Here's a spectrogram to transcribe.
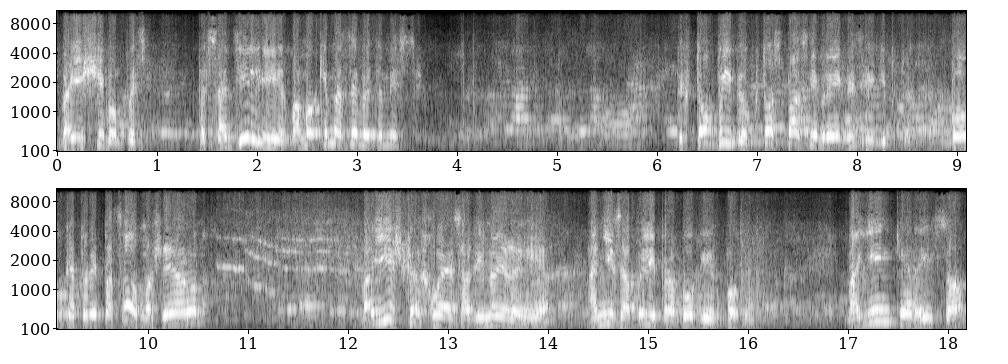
Ваишивом посадили их в Амокимазе в этом месте. Ты кто вывел, кто спас евреев из Египта? Бог, который послал Моше и Аарона. Ходят с одной реем, они забыли про Бога и их Бога. Ваинке Рейсо,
